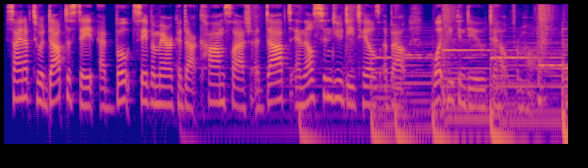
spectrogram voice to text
sign up to Adopt a State at votesaveamerica.com slash adopt, and they'll send you details about what you can do to help from home.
